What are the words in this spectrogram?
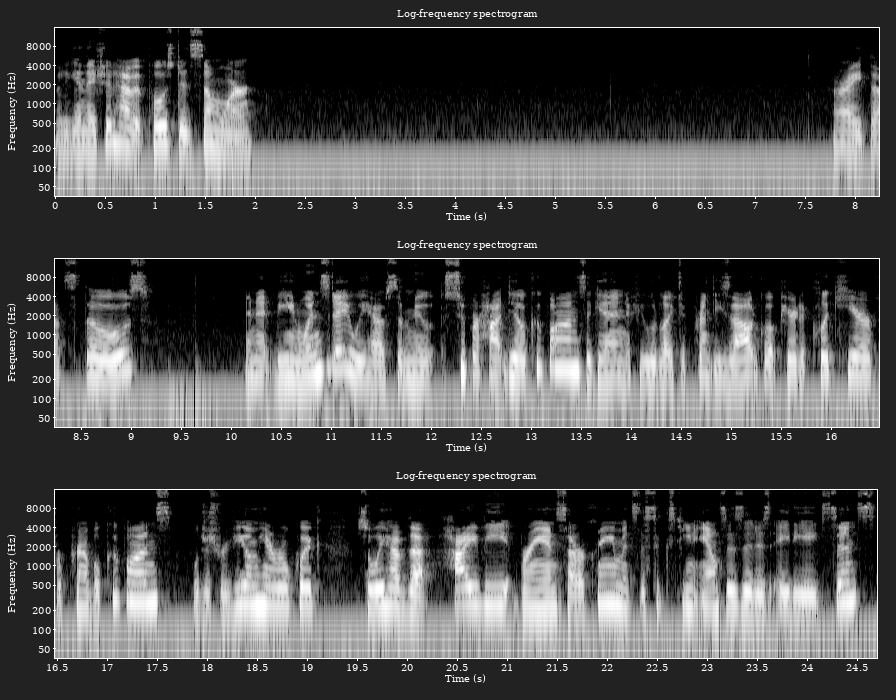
But again, they should have it posted somewhere. All right, that's those. And it being Wednesday, we have some new super hot deal coupons. Again, if you would like to print these out, go up here to click here for printable coupons. We'll just review them here real quick. So we have the Hy-Vee brand sour cream. It's the 16 ounces. It is 88 cents.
